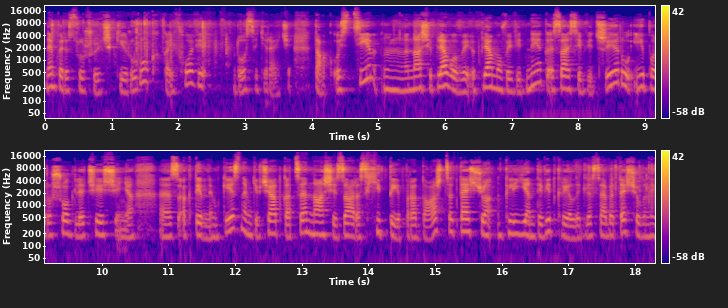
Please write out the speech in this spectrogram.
не пересушують шкіру рук, кайфові досить речі. Так, ось ці наші плямовий, плямовий відник, засіб від жиру і порошок для чищення е, з активним киснем. Дівчатка, це наші зараз хіти продаж. Це те, що клієнти відкрили для себе, те, що вони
